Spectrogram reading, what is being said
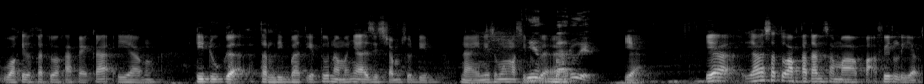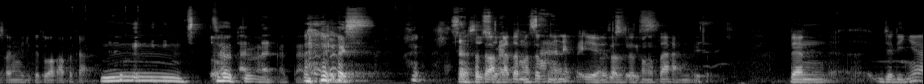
wakil ketua KPK yang diduga terlibat itu namanya Aziz Syamsuddin. Nah, ini semua masih Ini yang dugaan. baru ya? Ya. Ya, ya satu angkatan sama Pak Firly yang sekarang jadi ketua KPK. hmm, satu angkatan Bagus. Satu, surat angkatan masuknya. ya? Iya, satu surat pengesahan gitu. Dan eh, jadinya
